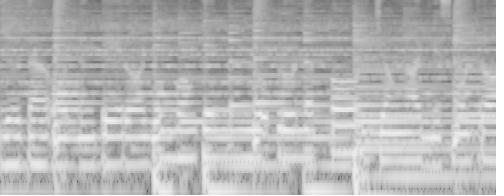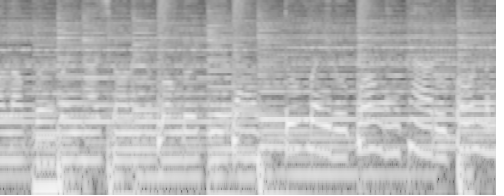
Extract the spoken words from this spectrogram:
យយល់តើអូននឹងទេរយំបងគេមិនលក់ព្រោះនឹកអូនចង់ឲ្យមានស្មូនត្រឡប់ទៅវិញហើយស្រឡាញ់នឹងបងដូចជាដើមទោះបីរូបបងនឹងថារូបអូនមិន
